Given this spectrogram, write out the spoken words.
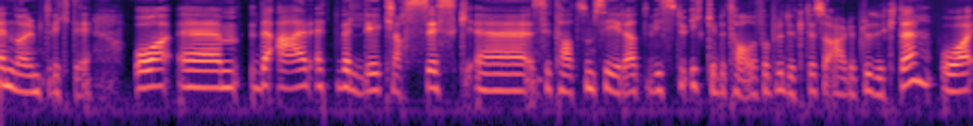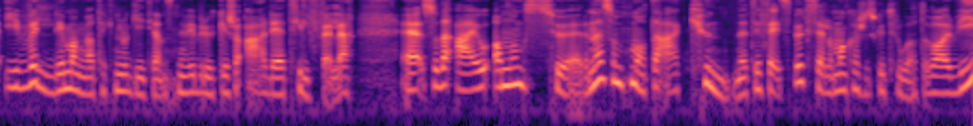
Enormt viktig. Og um, det er et veldig klassisk uh, sitat som sier at hvis du ikke betaler for produktet, så er du produktet. Og i veldig mange av teknologitjenestene vi bruker, så er det tilfellet. Uh, så det er jo annonsørene som på en måte er kundene til Facebook, selv om man kanskje skulle tro at det var vi.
